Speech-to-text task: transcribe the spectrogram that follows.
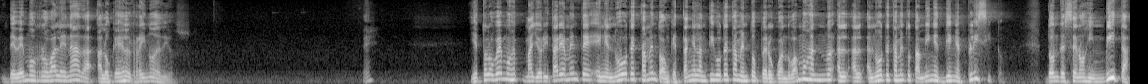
debemos robarle nada a lo que es el reino de Dios. ¿Eh? Y esto lo vemos mayoritariamente en el Nuevo Testamento, aunque está en el Antiguo Testamento, pero cuando vamos al, Nuevo Testamento también es bien explícito, donde se nos invita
